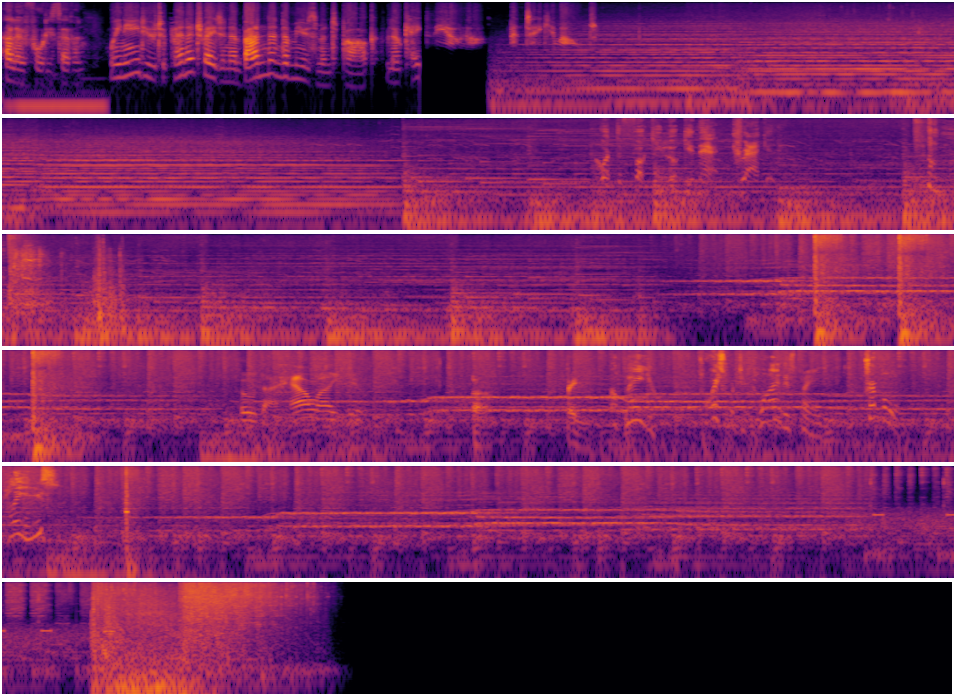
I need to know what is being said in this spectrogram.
Hello, 47. We need you to penetrate an abandoned amusement park, locate the owner, and take him out. What the fuck you looking at, Kraken? Who the hell are you? I'll pay you. Twice what your client is paying. Triple. Please.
